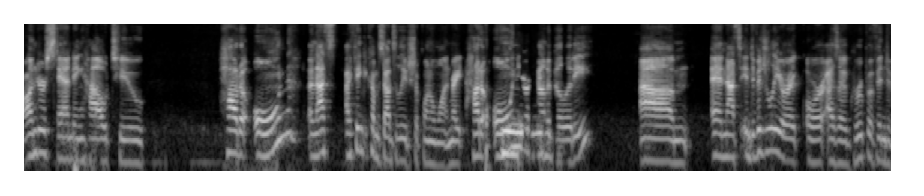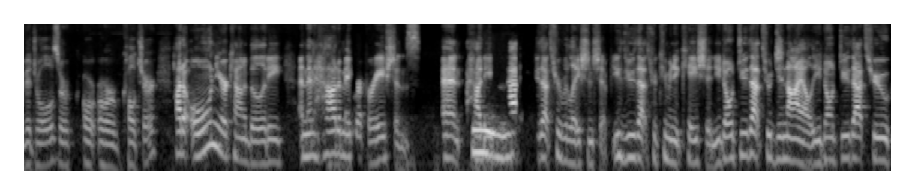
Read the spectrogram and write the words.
understanding how to how to own and that's i think it comes down to leadership 101 right how to own your mm-hmm. accountability um, and that's individually or or as a group of individuals or, or, or culture how to own your accountability and then how to make reparations and how do you do mm. that? You do that through relationship you do that through communication you don't do that through denial you don't do that through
